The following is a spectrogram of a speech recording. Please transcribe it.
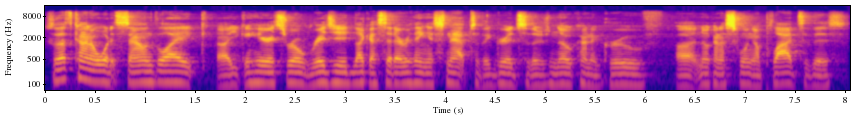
So that's kind of what it sounds like. Uh, you can hear it's real rigid. Like I said, everything is snapped to the grid, so there's no kind of groove, uh, no kind of swing applied to this.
